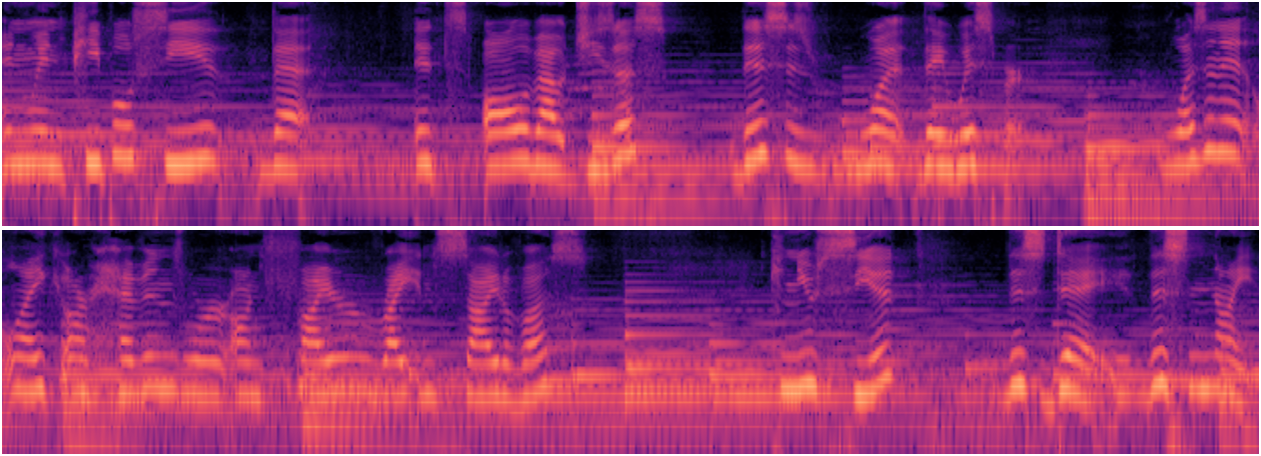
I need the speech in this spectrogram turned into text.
And when people see that it's all about Jesus, this is what they whisper. Wasn't it like our heavens were on fire right inside of us? Can you see it? This day, this night,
